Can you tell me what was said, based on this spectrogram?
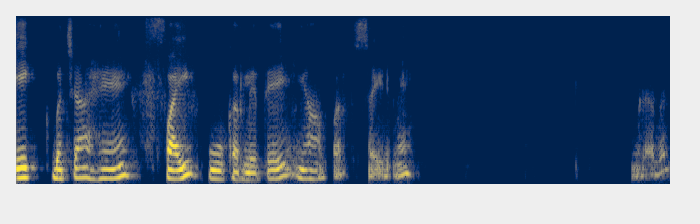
एक बचा है फाइव वो कर लेते हैं यहाँ पर साइड में. बराबर?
